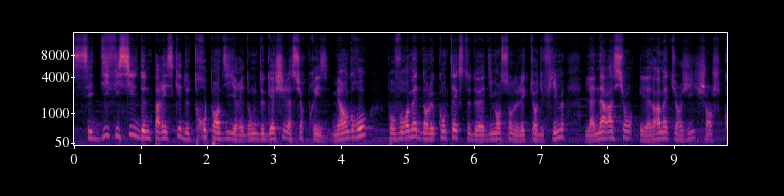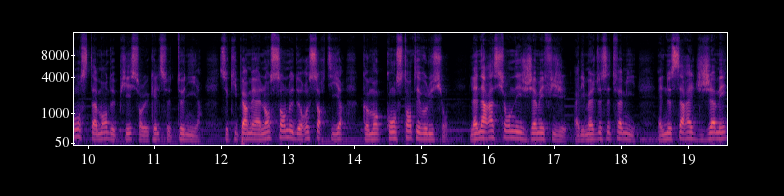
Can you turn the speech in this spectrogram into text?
c'est difficile de ne pas risquer de trop en dire et donc de gâcher la surprise. Mais en gros, pour vous remettre dans le contexte de la dimension de lecture du film, la narration et la dramaturgie changent constamment de pied sur lequel se tenir, ce qui permet à l'ensemble de ressortir comme en constante évolution. La narration n'est jamais figée, à l'image de cette famille. Elle ne s'arrête jamais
